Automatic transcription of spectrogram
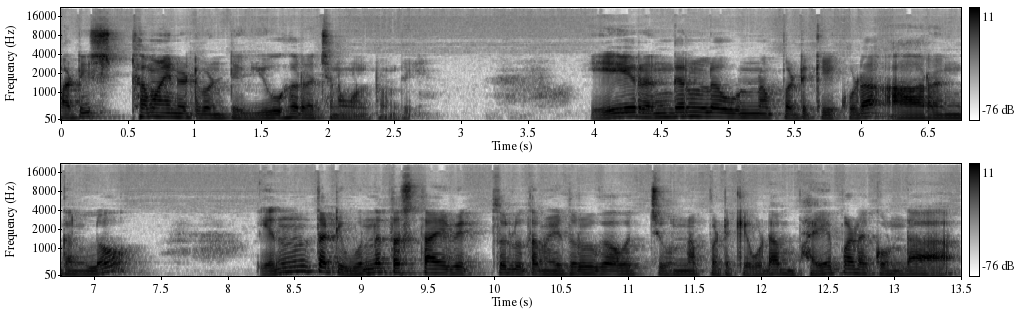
పటిష్టమైనటువంటి వ్యూహరచన ఉంటుంది. ఏ రంగంలో ఉన్నప్పటికీ కూడా ఆ రంగంలో ఎంతటి ఉన్నత స్థాయి వ్యక్తులు తమ ఎదురుగా వచ్చి ఉన్నప్పటికీ కూడా భయపడకుండా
